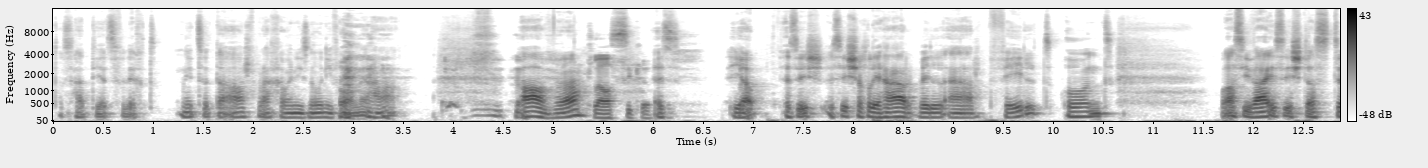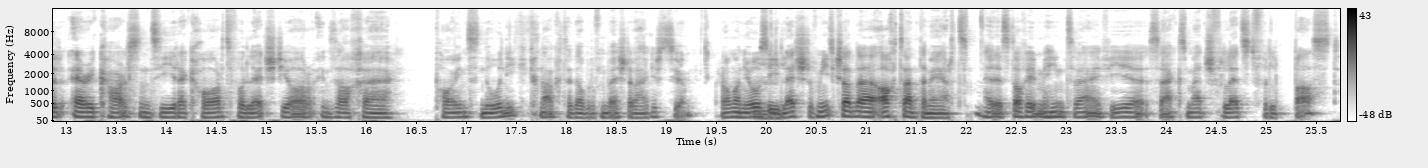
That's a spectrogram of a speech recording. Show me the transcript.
Das ich jetzt vielleicht nicht so ansprechen, wenn ich es noch nicht vor mir habe. Aber. Klassiker. Es, ja, es ist, es ist ein bisschen her, weil er fehlt. Und was ich weiß, ist, dass der Eric Carlson seinen Rekord von letztes Jahr in Sachen Points noch nicht geknackt hat, aber auf dem besten Weg ist zu. Roman Josi, mhm. letztes auf mich gestanden, 18. März. Hat jetzt doch immerhin zwei, vier, sechs Matches verletzt verpasst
